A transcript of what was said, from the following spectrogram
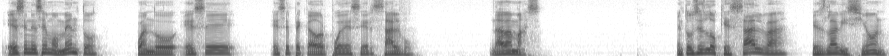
Es en ese momento cuando ese, ese pecador puede ser salvo. Nada más. Entonces lo que salva es la visión,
